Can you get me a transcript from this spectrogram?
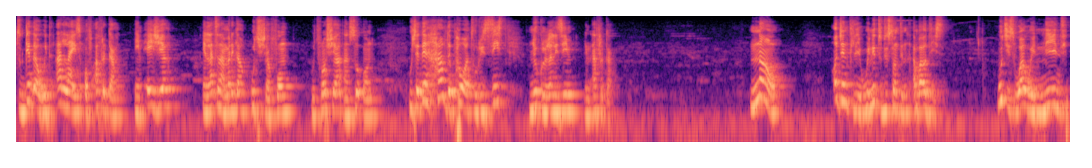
together with allies of Africa in Asia, in Latin America, which shall form with Russia and so on, we shall then have the power to resist new colonialism in Africa. Now, urgently, we need to do something about this. which is why we need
